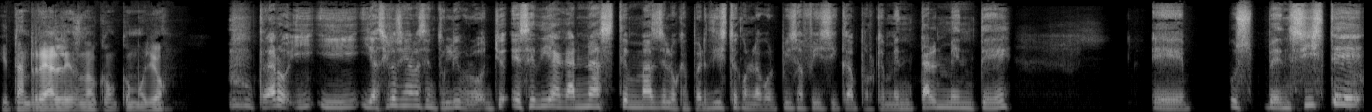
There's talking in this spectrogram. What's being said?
y tan reales, ¿no? Como, como yo. Claro, y, y, así lo señalas en tu libro. ese día ganaste más de lo que perdiste con la golpiza física porque mentalmente, eh, pues venciste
